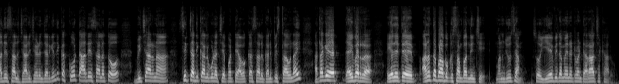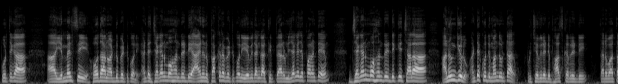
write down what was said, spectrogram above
ఆదేశాలు జారీ చేయడం జరిగింది. ఇక కోర్టు ఆదేశాలతో విచారణ సిట్ అధికారులు కూడా చేపట్టే అవకాశాలు కనిపిస్తూ ఉన్నాయి. అట్లాగే డ్రైవర్ ఏదైతే అనంతబాబుకు సంబంధించి మనం చూసాం సో ఏ విధమైనటువంటి అరాచకాలు? పూర్తిగా ఎమ్మెల్సీ హోదాను అడ్డు పెట్టుకొని అంటే జగన్మోహన్ రెడ్డి ఆయనను పక్కన పెట్టుకొని ఏ విధంగా తిప్పారు? నిజంగా చెప్పాలంటే జగన్మోహన్ రెడ్డికి చాలా అనుంగ్యులు అంటే కొద్దిమంది ఉంటారు. ఇప్పుడు చెవిరెడ్డి భాస్కర్ రెడ్డి తర్వాత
